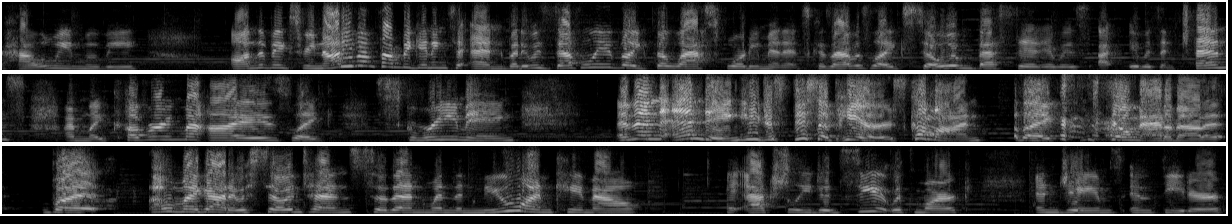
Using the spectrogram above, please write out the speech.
Halloween movie on the big screen not even from beginning to end but it was definitely like the last 40 minutes because i was like so invested. It was it was intense. I'm like covering my eyes like screaming. And then the ending he just disappears. Come on. Like so mad about it. But oh my god it was so intense. So then when the new one came out i actually did see it with mark and James in theater,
